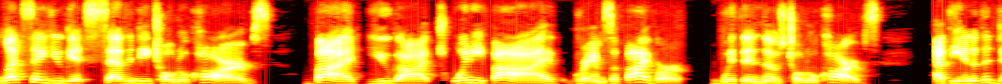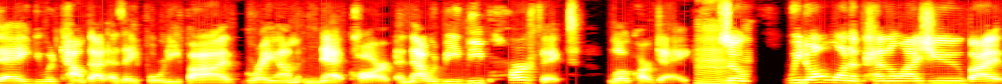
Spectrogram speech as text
let's say you get 70 total carbs but you got 25 grams of fiber within those total carbs. At the end of the day, you would count that as a 45 gram net carb, and that would be the perfect low carb day. Mm. So we don't want to penalize you by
